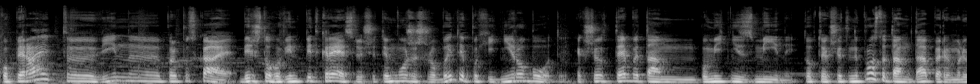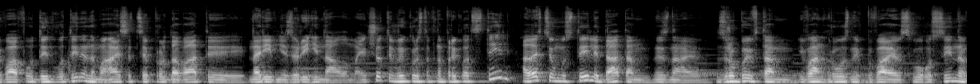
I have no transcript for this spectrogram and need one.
копірайт е, він е, припускає. Більш того, він підкреслює, що ти можеш робити похідні роботи, якщо в тебе там помітні зміни. Тобто, якщо ти не просто там да перемалював один в один і намагаєшся це продавати на рівні з оригіналом. А якщо ти використав, наприклад, стиль, але в цьому стилі, да, там не знаю, зробив там Іван Грозний вбиває свого сина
